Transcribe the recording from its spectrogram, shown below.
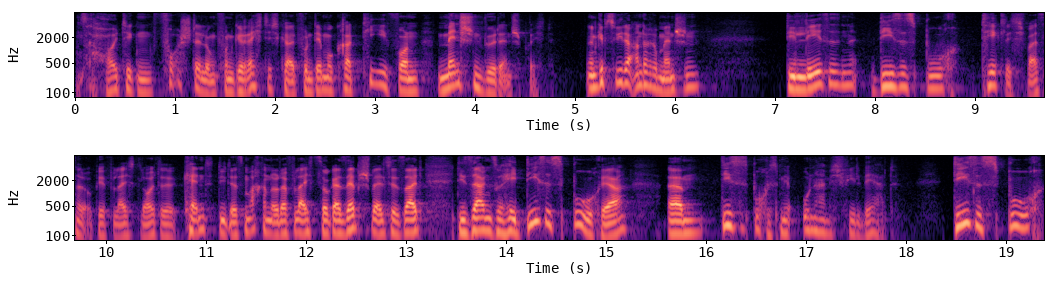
unserer heutigen Vorstellung von Gerechtigkeit, von Demokratie, von Menschenwürde entspricht. Und dann gibt es wieder andere Menschen, die lesen dieses Buch täglich. Ich weiß nicht, ob ihr vielleicht Leute kennt, die das machen oder vielleicht sogar selbst welche seid, die sagen so, hey, dieses Buch, ja, ähm, dieses Buch ist mir unheimlich viel wert. Dieses Buch,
